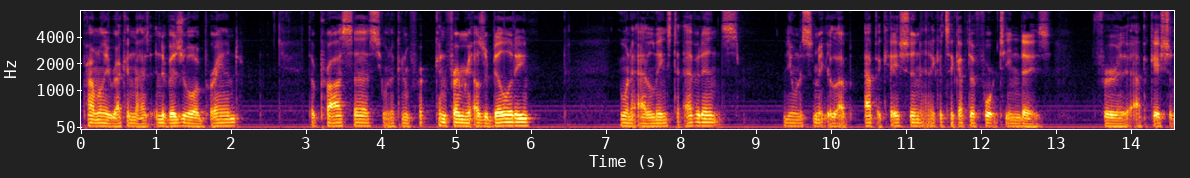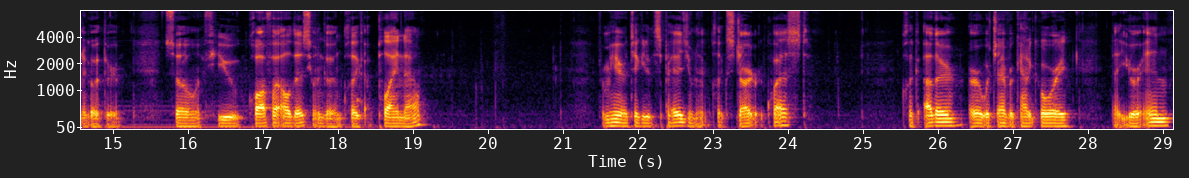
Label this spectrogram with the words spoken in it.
prominently recognized individual or brand. The process, you want to confirm, confirm your eligibility. You want to add links to evidence. You want to submit your lab application, and it could take up to 14 days for the application to go through. So if you qualify all this, you want to go and click apply now. From here, it'll take you to this page. You want to click Start Request, click Other, or whichever category that you're in.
